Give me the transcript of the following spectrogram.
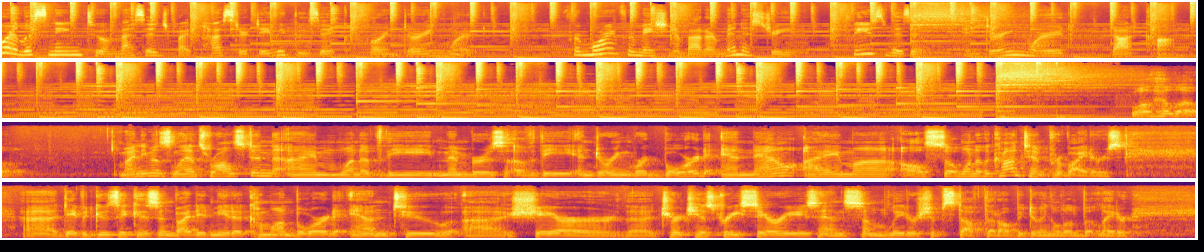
You are listening to a message by Pastor David Guzik for Enduring Word. For more information about our ministry, please visit enduringword.com. Well, hello. My name is Lance Ralston. I'm one of the members of the Enduring Word Board, and now I'm uh, also one of the content providers. Uh, David Guzik has invited me to come on board and to uh, share the church history series and some leadership stuff that I'll be doing a little bit later.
